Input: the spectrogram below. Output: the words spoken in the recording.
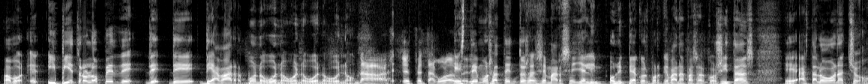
Vamos, eh, y Pietro López de, de, de, de Avar. Bueno, bueno, bueno, bueno, bueno. Nah, espectacular. Estemos atentos a ese Marsella Olympiacos porque van a pasar cositas. Eh, hasta luego, Nacho.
